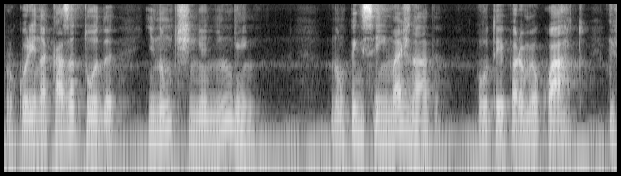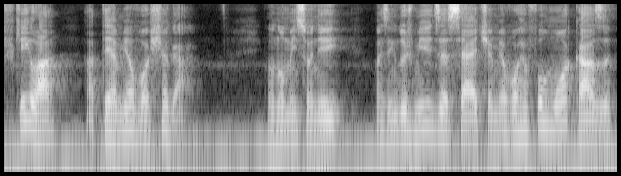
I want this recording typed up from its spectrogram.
Procurei na casa toda e não tinha ninguém. Não pensei em mais nada. Voltei para o meu quarto e fiquei lá até a minha avó chegar. Eu não mencionei, mas em 2017 a minha avó reformou a casa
